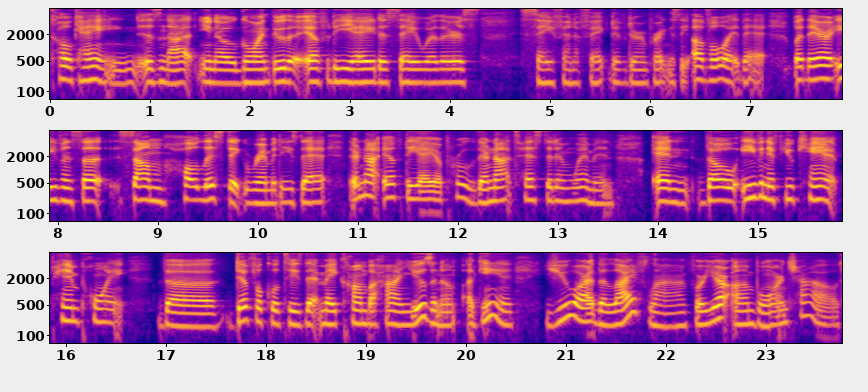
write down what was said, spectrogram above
cocaine is not, you know, going through the FDA to say whether it's safe and effective during pregnancy. Avoid that. But there are even su- some holistic remedies that they're not FDA approved. They're not tested in women. And though even if you can't pinpoint the difficulties that may come behind using them, again, you are the lifeline for your unborn child.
